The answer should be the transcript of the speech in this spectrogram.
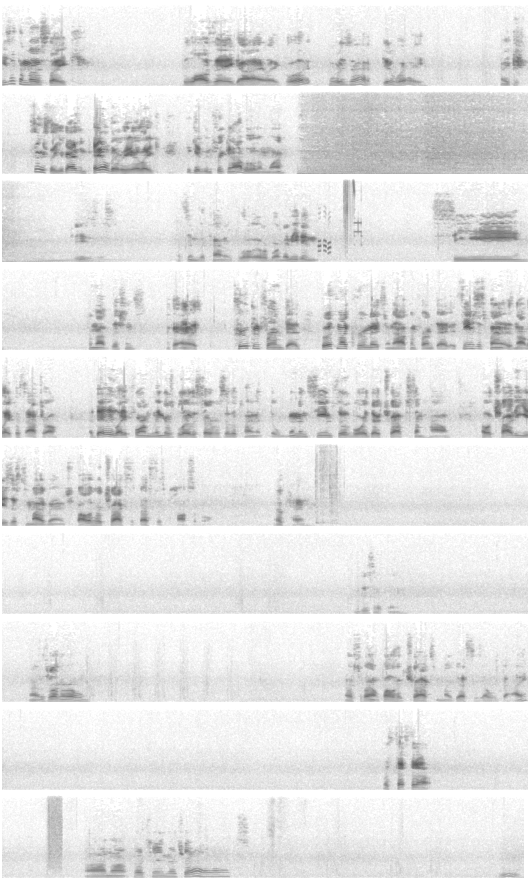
He's like the most, like, blase guy. Like, what? What is that? Get away. Like, seriously, your guy's impaled over here. Like, I think he'd been freaking out a little bit more. Jesus. Seems like kind of a little overboard. Maybe he didn't see from that distance? Okay, anyways. Crew confirmed dead. Both my crewmates are now confirmed dead. It seems this planet is not lifeless after all. A deadly life form lingers below the surface of the planet. The woman seems to avoid their traps somehow. I will try to use this to my advantage. Follow her tracks as best as possible. Okay. What is that? Alright, let's rock and roll. Oh, so if I don't follow her tracks, my guess is I will die. Let's test it out. I'm not touching the tracks. Ooh.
